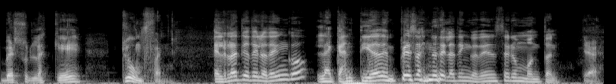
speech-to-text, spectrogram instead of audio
versus las que triunfan. El ratio te lo tengo, la cantidad de empresas no te la tengo, deben ser un montón. Ya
